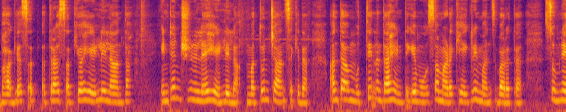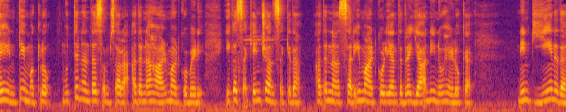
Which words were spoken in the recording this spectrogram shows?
ಭಾಗ್ಯ ಸತ್ ಹತ್ರ ಸತ್ಯ ಹೇಳಲಿಲ್ಲ ಅಂತ. ಇಂಟೆನ್ಷನಲ್ಲೇ ಹೇಳಲಿಲ್ಲ. ಮತ್ತೊಂದು ಚಾನ್ಸ್ ಸಿಕ್ಕಿದೆ. ಅಂತ ಮುತ್ತಿನಂಥ ಹೆಂಡತಿಗೆ ಮೋಸ ಮಾಡೋಕ್ಕೆ ಹೇಗ್ರಿ ಮನ್ಸು ಬರುತ್ತೆ? ಸುಮ್ಮನೆ ಹೆಂಡತಿ ಮಕ್ಕಳು ಮುತ್ತಿನಂಥ ಸಂಸಾರ, ಅದನ್ನು ಹಾಳು ಮಾಡ್ಕೋಬೇಡಿ. ಈಗ ಸೆಕೆಂಡ್ ಚಾನ್ಸ್ ಸಿಕ್ಕಿದೆ. ಅದನ್ನು ಸರಿ ಮಾಡ್ಕೊಳ್ಳಿ ಅಂತಂದರೆ ಯಾರು ನೀನು ಹೇಳೋಕೆ? ನಿನ್ಗೆ ಏನಿದೆ?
